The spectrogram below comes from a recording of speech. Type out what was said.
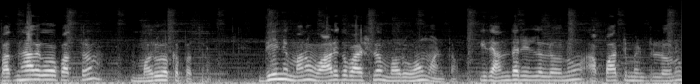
పద్నాలుగవ పత్రం మరొక పత్రం. దీన్ని మనం వాడుక భాషలో మరువం అంటాం. ఇది అందరి ఇళ్ళలోనూ అపార్ట్మెంట్లోనూ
